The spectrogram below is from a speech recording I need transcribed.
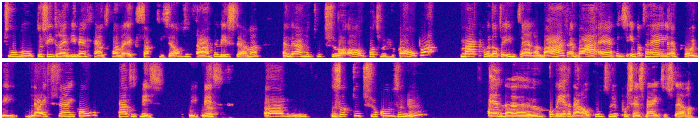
tool. Dus iedereen die weggaat, gaan we exact diezelfde vragen weer stellen. En daarin toetsen we ook wat we verkopen. Maken we dat intern waar? En waar ergens in dat hele employee lifecycle gaat het mis. Niet mis. Um, dus dat toetsen we continu. En uh, we proberen daar ook continu het proces bij te stellen.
